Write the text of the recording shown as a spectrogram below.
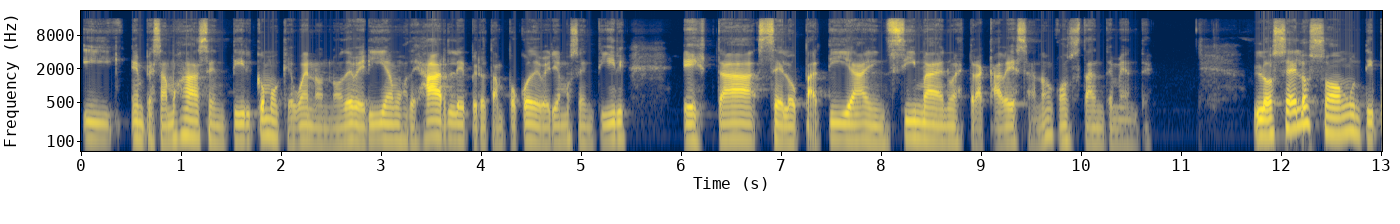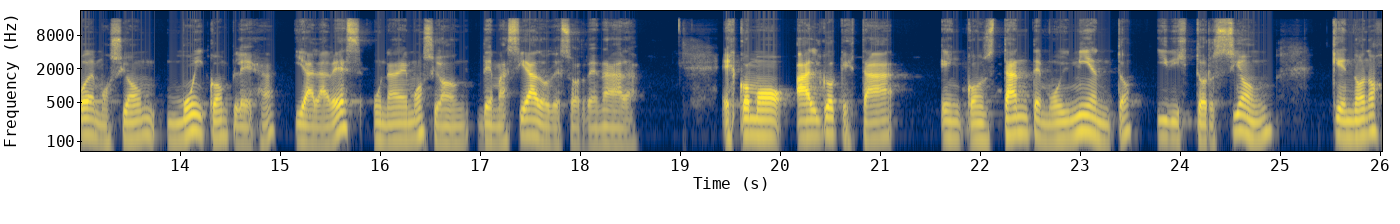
Y empezamos a sentir como que, bueno, no deberíamos dejarle, pero tampoco deberíamos sentir esta celopatía encima de nuestra cabeza, ¿no? Constantemente. Los celos son un tipo de emoción muy compleja y a la vez una emoción demasiado desordenada. Es como algo que está en constante movimiento y distorsión que no, nos,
